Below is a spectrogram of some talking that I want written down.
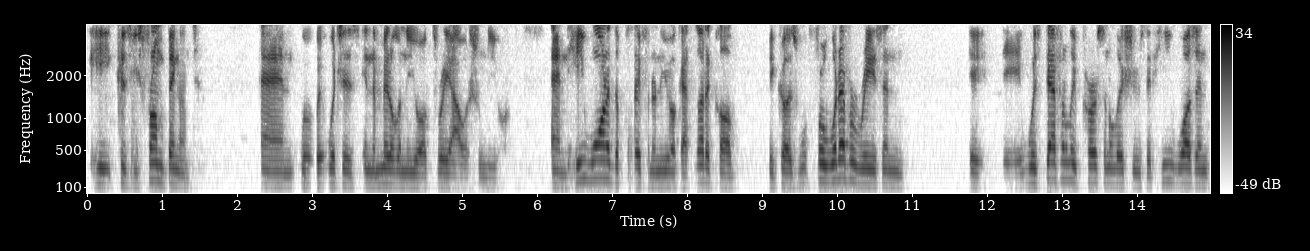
He because he's from Binghamton, and which is in the middle of New York, three hours from New York, and he wanted to play for the New York Athletic Club because for whatever reason, it, it was definitely personal issues that he wasn't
